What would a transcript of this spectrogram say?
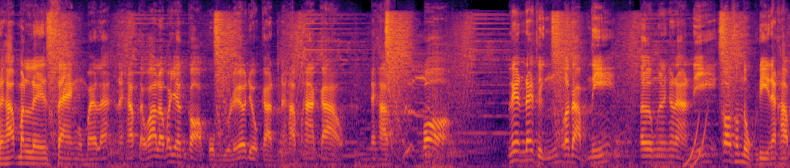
นะครับมันเลยแซงผมไปแล้วนะครับแต่ว่าเราก็ยังเกาะกลุ่มอยู่เลเวลเดียวกันนะครับ 59 นะครับก็ เล่นได้ถึงระดับนี้ เติมเงินขนาดนี้ก็สนุกดีนะครับ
